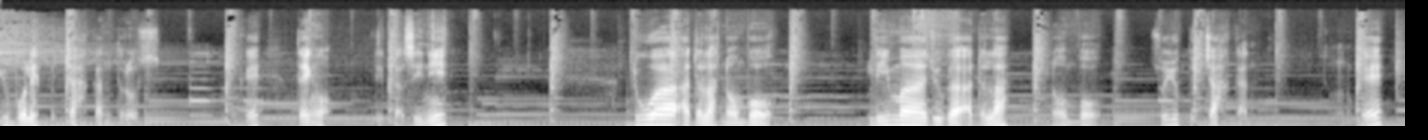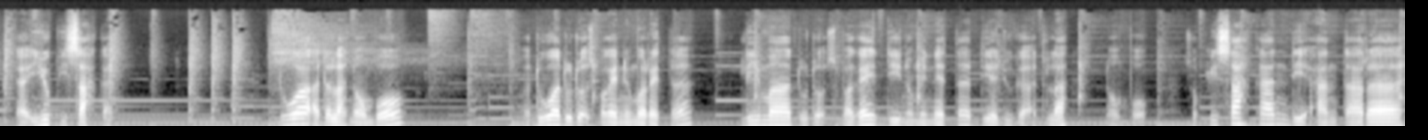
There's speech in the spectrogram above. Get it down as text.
you boleh pecahkan terus. Okay, tengok di kat sini. 2 adalah nombor. 5 juga adalah nombor. So you pecahkan. Okay, uh, you pisahkan. 2 adalah nombor. Dua duduk sebagai numerator lima duduk sebagai denominator Dia juga adalah nombor. So pisahkan di antara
